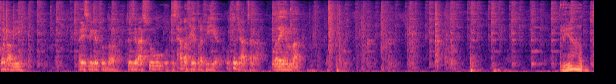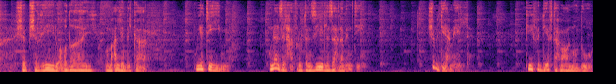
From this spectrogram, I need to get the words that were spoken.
خذ عمي. هي سبيكة فضة بتنزل على السوق وبتسحبها خيط رفيع وبترجع بسرعة. ولا يهمك. رياض. شاب شغيل وقبضاي ومعلم بالكار ويتيم ونازل حفر وتنزيل لزهرة بنتي شو بدي أعمل؟ كيف بدي أفتح معه الموضوع؟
